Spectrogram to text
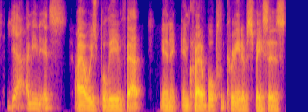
yeah, I mean, it's. I always believe that in incredible creative spaces,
